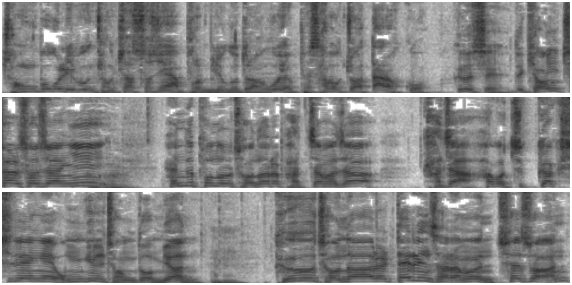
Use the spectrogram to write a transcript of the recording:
정복을 입은 경찰서장이 앞으로 밀고 들어가고 옆에 사복조가 따랐고. 그렇지. 근데 경찰서장이 핸드폰으로 전화를 받자마자 가자 하고 즉각 실행에 옮길 정도면 그 전화를 때린 사람은 최소한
